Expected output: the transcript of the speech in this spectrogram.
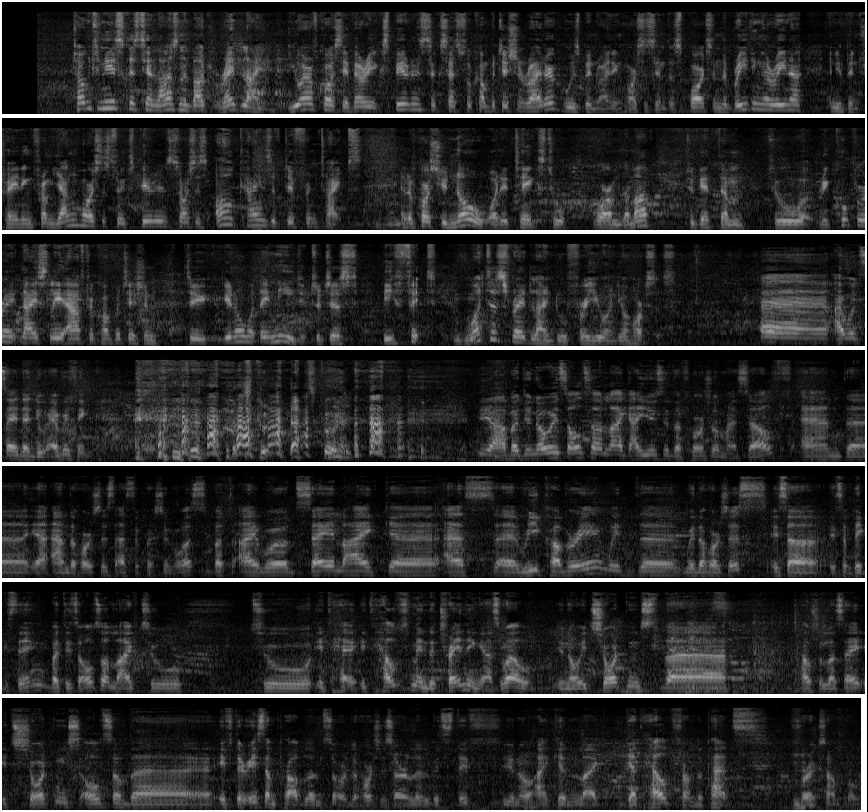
Talking to Niels Christian Larsen about Redline. You are, of course, a very experienced, successful competition rider who's been riding horses in the sports and the breeding arena, and you've been training from young horses to experienced horses, all kinds of different types. And of course, you know what it takes to warm them up, to get them to recuperate nicely after competition. To you know what they need to just be fit. What does Red Line do for you and your horses? Uh, I would say they do everything. That's good. That's good. Yeah, but you know, it's also like I use it, of course, on myself and uh, yeah, and the horses, as the question was. But I would say, like, uh, as recovery with the with the horses is a is a big thing. But it's also like to to it it helps me in the training as well. You know, it shortens the how should I say? It shortens also the if there is some problems or the horses are a little bit stiff. You know, I can like get help from the pads, for example.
